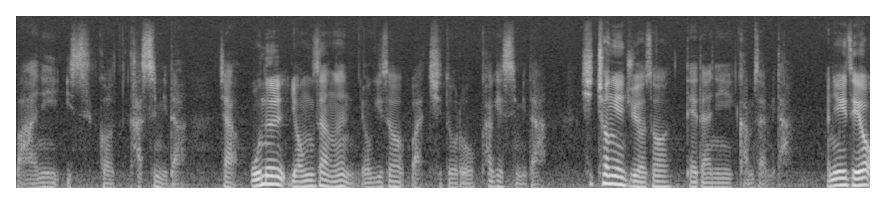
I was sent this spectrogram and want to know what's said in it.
많이 있을 것 같습니다. 자, 오늘 영상은 여기서 마치도록 하겠습니다. 시청해 주셔서 대단히 감사합니다. 안녕히 계세요.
